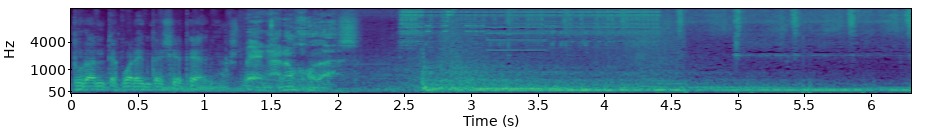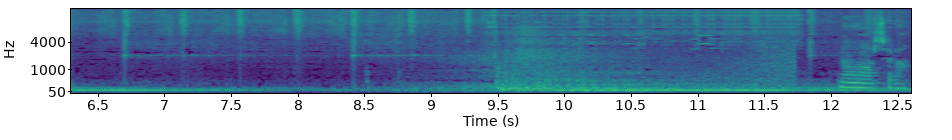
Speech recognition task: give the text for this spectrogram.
durante 47 años. Venga, no jodas. No se va.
